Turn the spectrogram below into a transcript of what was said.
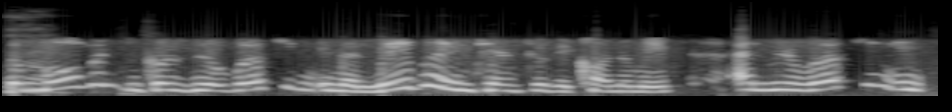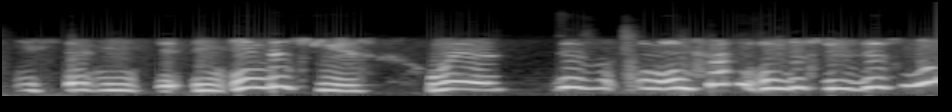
The moment, because we're working in a labor-intensive economy and we're working in, in, in industries where there's, in certain industries, there's no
